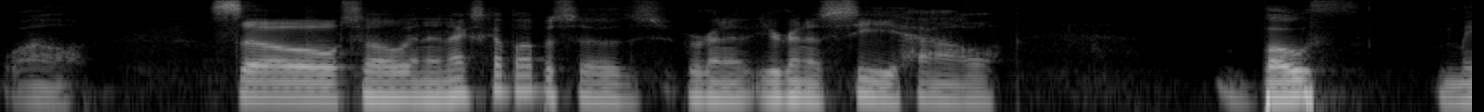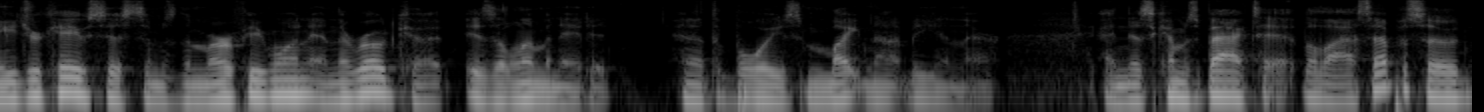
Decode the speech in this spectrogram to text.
Wow. So So in the next couple episodes, we're gonna you're gonna see how both major cave systems, the Murphy one and the road cut, is eliminated, and that the boys might not be in there. And this comes back to the last episode.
